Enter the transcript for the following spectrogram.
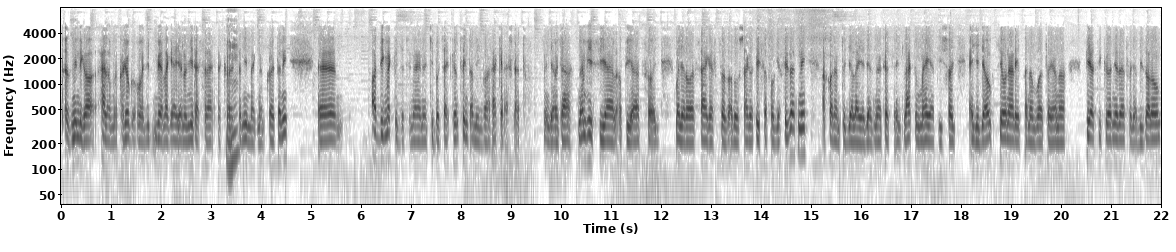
Ez mindig a államnak a joga, hogy mérlegeljen, hogy mire szeretne költeni, uh-huh. meg nem költeni addig meg tudja csinálni, hogy kibocsájt kötvényt, amíg van rá kereslet. Ugye, hogyha nem hiszi el a piac, hogy Magyarország ezt az adósságot vissza fogja fizetni, akkor nem tudja lejegyezni a kötvényt. Láttunk melyet is, hogy egy-egy aukciónál éppen nem volt olyan a piaci környezet, vagy a bizalom,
